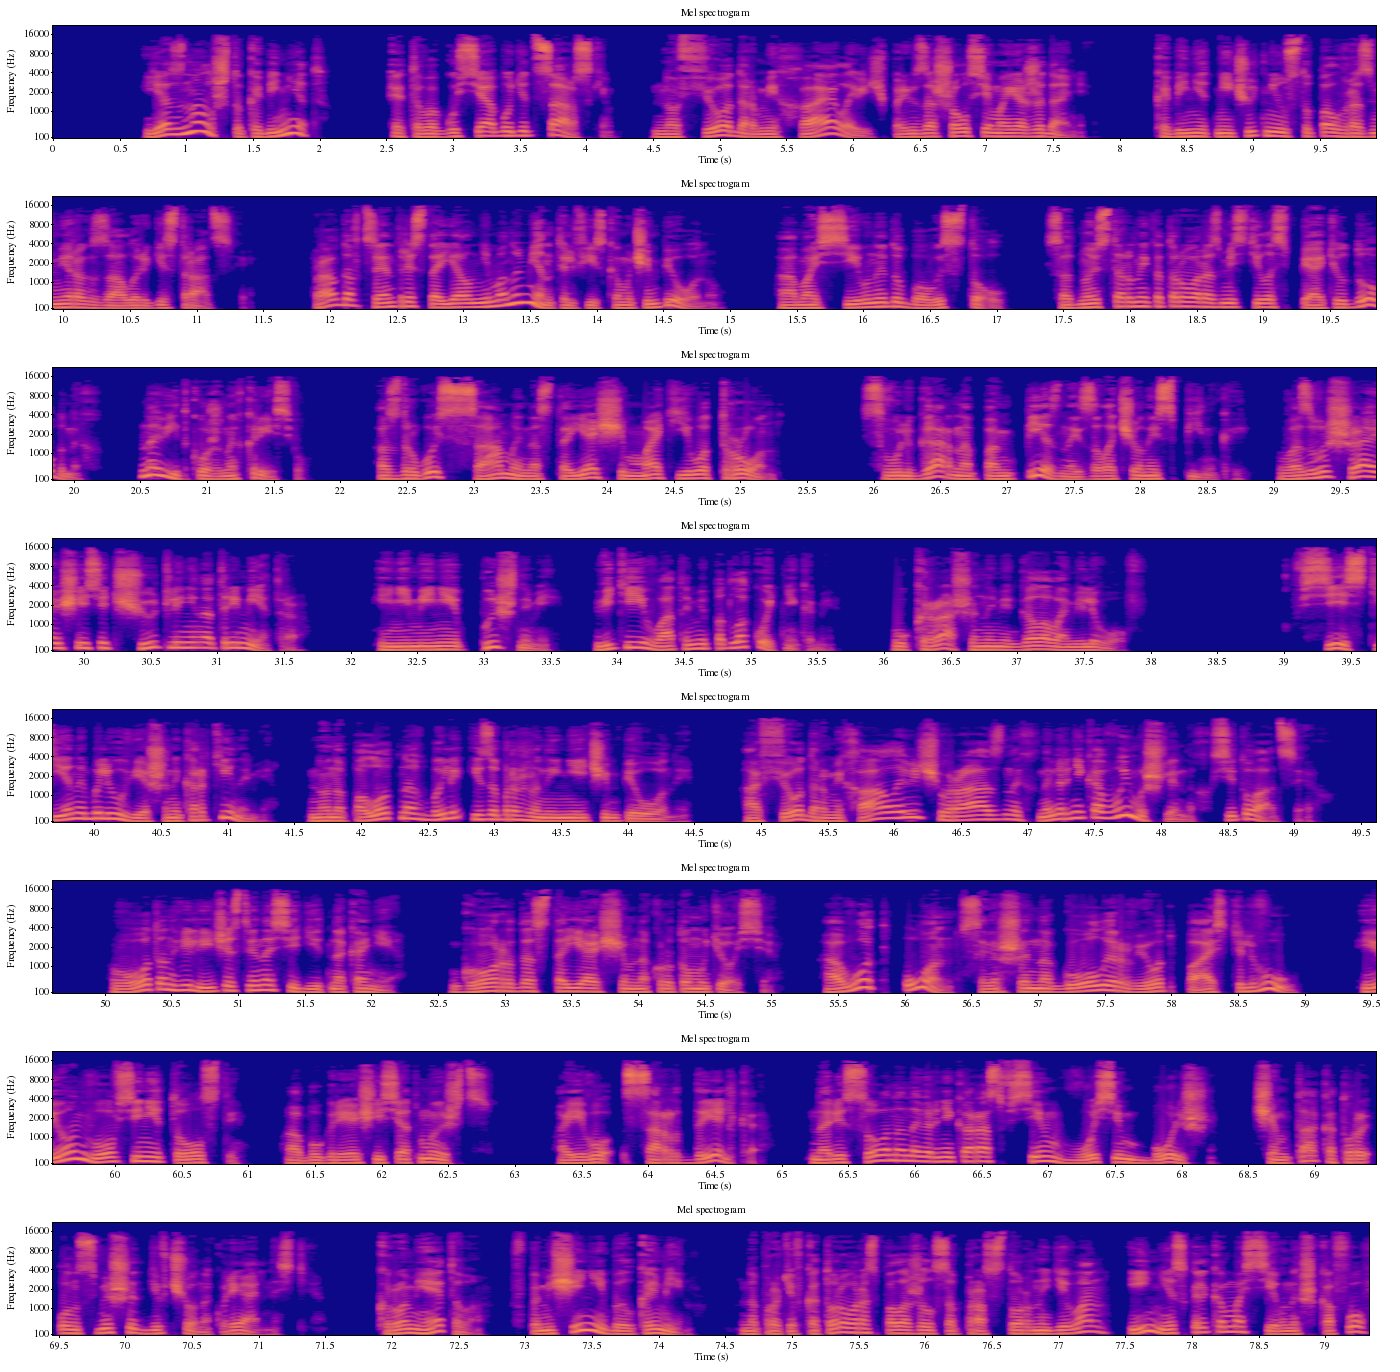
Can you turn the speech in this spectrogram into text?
Я знал, что кабинет этого гуся будет царским, но Федор Михайлович превзошел все мои ожидания. Кабинет ничуть не уступал в размерах залу регистрации. Правда, в центре стоял не монумент эльфийскому чемпиону, а массивный дубовый стол, с одной стороны которого разместилось пять удобных, на вид кожаных кресел, а с другой самый настоящий, мать его, трон с вульгарно-помпезной золоченой спинкой, возвышающейся чуть ли не на три метра, и не менее пышными, витиеватыми подлокотниками, украшенными головами львов. Все стены были увешаны картинами, но на полотнах были изображены не чемпионы, а Федор Михайлович в разных, наверняка вымышленных ситуациях. Вот он величественно сидит на коне, гордо стоящем на крутом утесе. А вот он, совершенно голый, рвет пасть льву. И он вовсе не толстый, а бугрящийся от мышц. А его сарделька нарисована наверняка раз в семь-восемь больше, чем та, которой он смешит девчонок в реальности. Кроме этого, в помещении был камин, напротив которого расположился просторный диван и несколько массивных шкафов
